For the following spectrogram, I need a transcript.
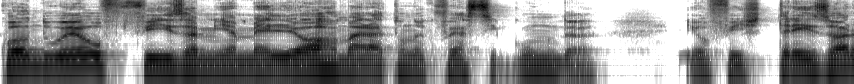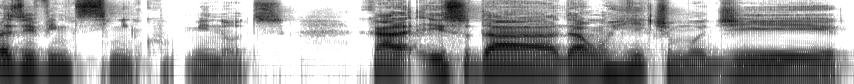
quando eu fiz a minha melhor maratona, que foi a segunda, eu fiz 3 horas e 25 minutos. Cara, isso dá, dá um ritmo de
